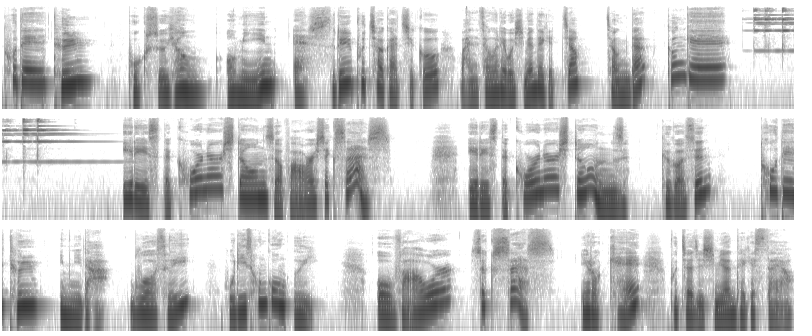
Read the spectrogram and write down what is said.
토대들 복수형 어미인 s를 붙여가지고 완성을 해보시면 되겠죠? 정답 공개! It is the cornerstones of our success. It is the cornerstones. 그것은 토대들입니다. 무엇의? 우리 성공의. of our success. 이렇게 붙여주시면 되겠어요.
